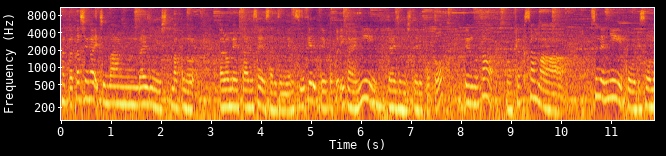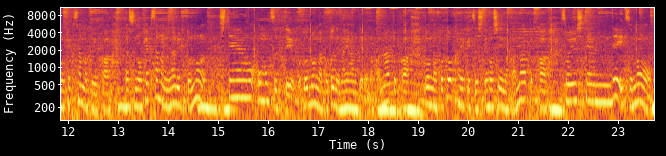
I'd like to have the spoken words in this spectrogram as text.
なんか私が一番大事にし、まあ、このバロメーターに左右されずにやり続けるっていうこと以外に大事にしていることっていうのがまあお客様常にこう理想のお客様というか、私のお客様になる人の視点を持つっていうことどんなことで悩んでるのかなとか、どんなことを解決してほしいのかなとか、そういう視点でいつも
